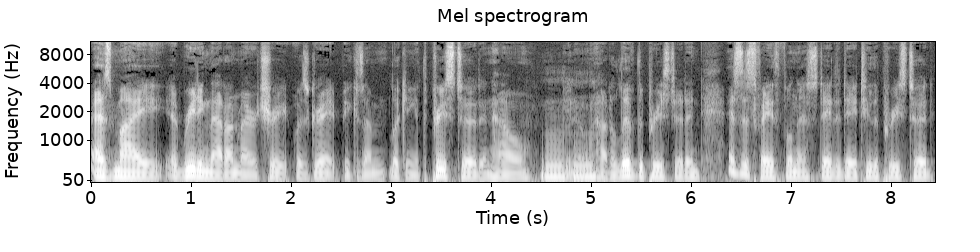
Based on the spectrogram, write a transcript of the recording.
as my uh, reading that on my retreat was great because I'm looking at the priesthood and how you know Mhm. how to live the priesthood. And it's this faithfulness day to day to the priesthood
